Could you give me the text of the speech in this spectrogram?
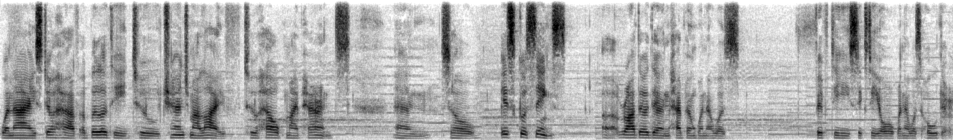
when I still have ability to change my life, to help my parents, and so it's good things uh, rather than happen when I was 50, 60, or when I was older.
